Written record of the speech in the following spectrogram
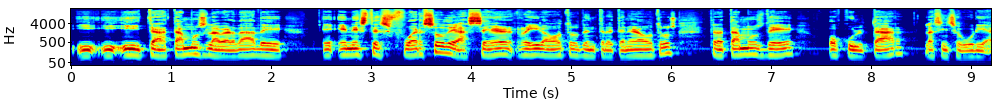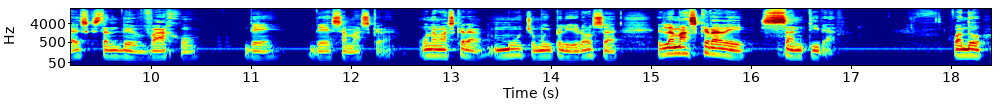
y, y tratamos la verdad de en este esfuerzo de hacer reír a otros, de entretener a otros, tratamos de ocultar las inseguridades que están debajo de, de esa máscara. Una máscara mucho, muy peligrosa es la máscara de santidad. Cuando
